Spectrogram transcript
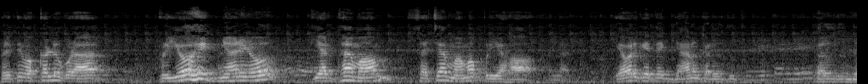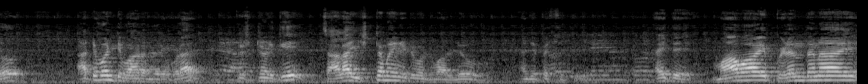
ప్రతి ఒక్కళ్ళు కూడా ప్రియోహి జ్ఞానినో వ్యర్థమాం సచ మమ ప్రియ అన్నాడు ఎవరికైతే జ్ఞానం కలుగుతుంది కలుగుతుందో అటువంటి వారందరూ కూడా కృష్ణుడికి చాలా ఇష్టమైనటువంటి వాళ్ళు అని చెప్పేసి చెప్పింది. అయితే మావాయ్ పిడందనాయ్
